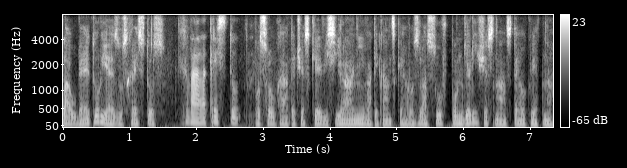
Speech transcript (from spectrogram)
Laudetur Jezus Christus. Chvála Kristu. Posloucháte české vysílání Vatikánského rozhlasu v pondělí 16. května.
